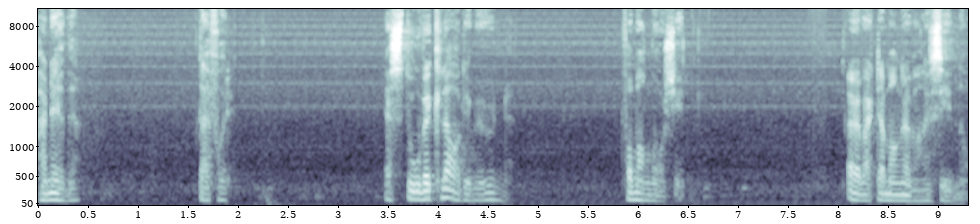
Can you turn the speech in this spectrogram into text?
her nede. Derfor. Jeg sto ved klagemuren for mange år siden. Jeg har vært der mange ganger siden nå.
